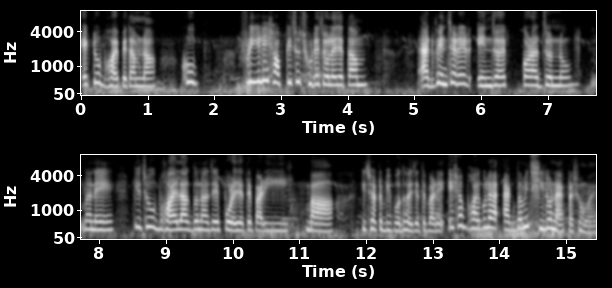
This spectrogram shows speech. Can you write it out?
একটু ভয় পেতাম না। খুব ফ্রিলি সব কিছু ছুটে চলে যেতাম। অ্যাডভেঞ্চারের এনজয় করার জন্য। মানে কিছু ভয় লাগতো না যে পড়ে যেতে পারি বা কিছু একটা বিপদ হয়ে যেতে পারে। এসব ভয়গুলো একদমই ছিল না একটা সময়।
